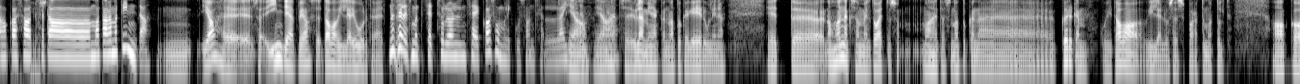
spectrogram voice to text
aga saad Just. seda madalamat hinda. Mm, jah, hind jääb jah, tavavilja juurde, et no selles mõttes, et sul on see kasumlikkus on seal väiksem. ja, ja, ja et see üleminek on natuke keeruline. Et e, noh, õnneks on meil toetus mahedas natukene kõrgem kui tavaviljeluses paratamatult aga,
